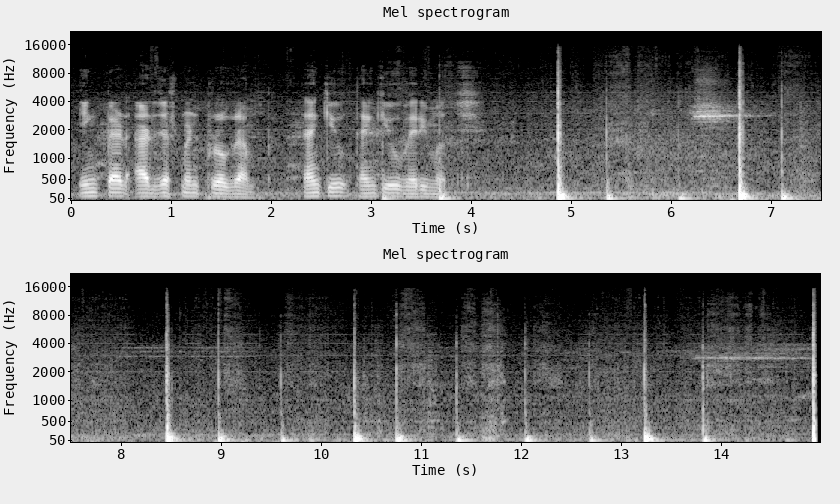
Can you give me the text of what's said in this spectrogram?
ink pad adjustment program Thank you, thank you very much.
